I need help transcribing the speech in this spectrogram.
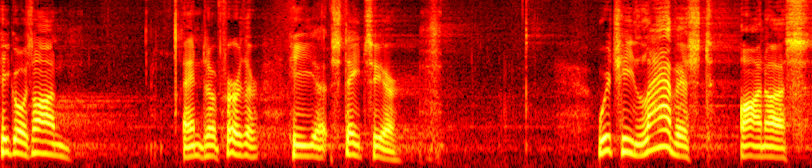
He goes on and uh, further, he uh, states here, which he lavished on us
